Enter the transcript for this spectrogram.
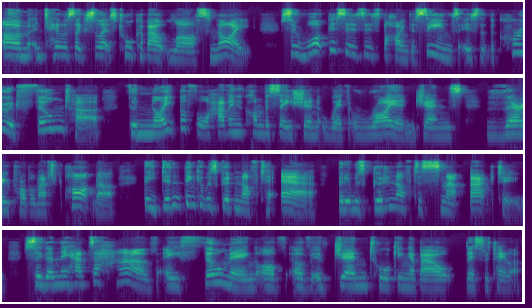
Um, and Taylor's like, so let's talk about last night. So what this is is behind the scenes is that the crew had filmed her the night before having a conversation with Ryan, Jen's very problematic partner. They didn't think it was good enough to air, but it was good enough to snap back to. So then they had to have a filming of, of, of Jen talking about this with Taylor.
